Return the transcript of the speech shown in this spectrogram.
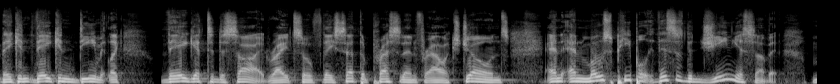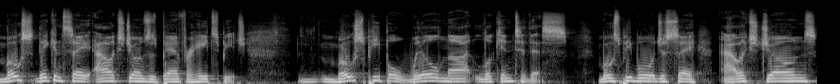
They can they can deem it like they get to decide, right? So if they set the precedent for Alex Jones, and and most people, this is the genius of it. Most they can say Alex Jones was banned for hate speech. Most people will not look into this. Most people will just say Alex Jones.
